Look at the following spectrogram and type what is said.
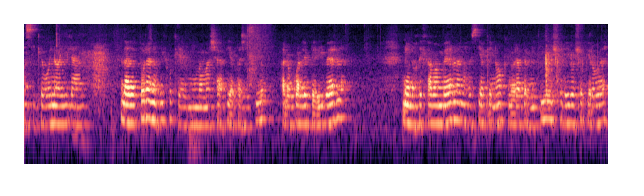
Así que bueno, ahí la, doctora nos dijo que mi mamá ya había fallecido, a lo cual le pedí verla. No nos dejaban verla, nos decía que no, que no era permitido, y yo le digo, yo quiero verla.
